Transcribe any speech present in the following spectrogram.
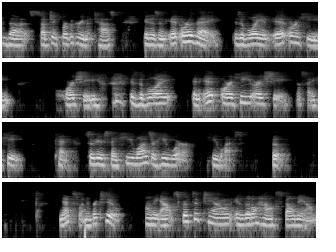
the subject verb agreement test. It is an it or a they. Is a boy an it or a he or she? Is the boy an it or a he or a she? They'll say he. Okay, so do you say he was or he were? He was. Boom. Next one, number two. On the outskirts of town, a little house fell down.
